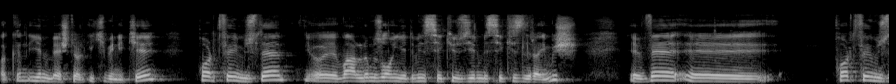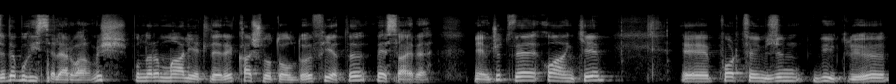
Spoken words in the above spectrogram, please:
Bakın 25.4.2002 portföyümüzde e, varlığımız 17.828 liraymış. E, ve portföyümüzde de bu hisseler varmış. Bunların maliyetleri, kaç lot olduğu, fiyatı vesaire mevcut ve o anki portföyümüzün büyüklüğü,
